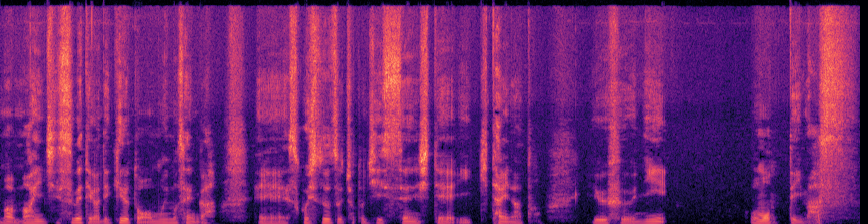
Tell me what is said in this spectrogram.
まあ、毎日すべてができるとは思いませんが、えー、少しずつちょっと実践していきたいなというふうに思っています。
